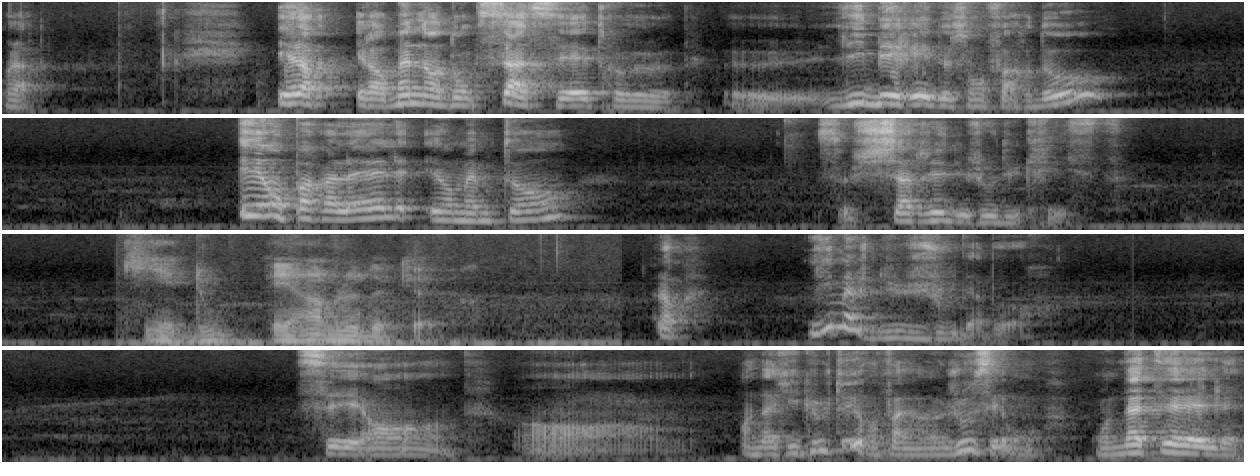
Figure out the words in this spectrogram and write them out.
Voilà. Et alors, et alors maintenant, donc ça, c'est être euh, libéré de son fardeau, et en parallèle et en même temps se charger du joug du Christ. Qui est doux et humble de cœur. Alors, l'image du joug d'abord. C'est en, en, agriculture. Enfin, un joug, c'est on, attelle.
